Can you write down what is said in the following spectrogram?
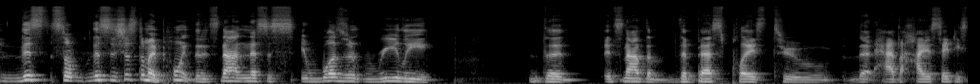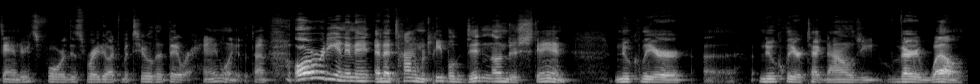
this. So this is just to my point that it's not necessary. It wasn't really the it's not the the best place to that had the highest safety standards for this radioactive material that they were handling at the time. Already in, in, in a time when people didn't understand nuclear uh, nuclear technology very well,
